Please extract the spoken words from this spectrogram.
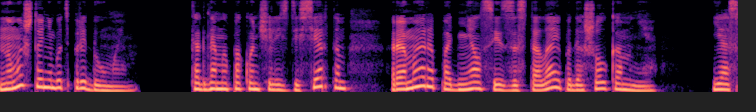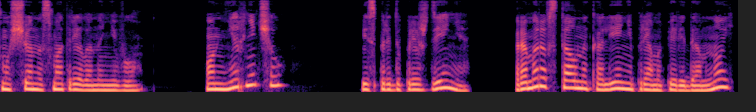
но мы что-нибудь придумаем. Когда мы покончили с десертом, Ромеро поднялся из-за стола и подошел ко мне — я смущенно смотрела на него. Он нервничал? Без предупреждения Ромеро встал на колени прямо передо мной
